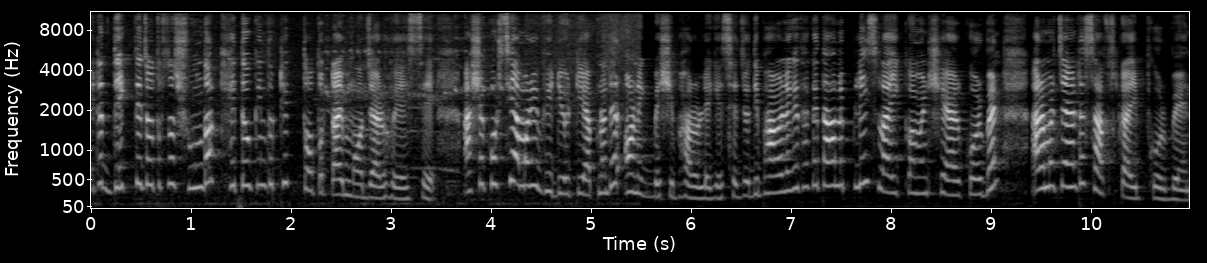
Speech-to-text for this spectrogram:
এটা দেখতে যতটা সুন্দর, খেতেও কিন্তু ঠিক ততটাই মজার হয়েছে। আশা করছি আমার এই ভিডিওটি আপনাদের অনেক বেশি ভালো লেগেছে। যদি ভালো লেগে থাকে তাহলে প্লিজ লাইক কমেন্ট শেয়ার করবেন। আর আমার চ্যানেলটা সাবস্ক্রাইব করবেন।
